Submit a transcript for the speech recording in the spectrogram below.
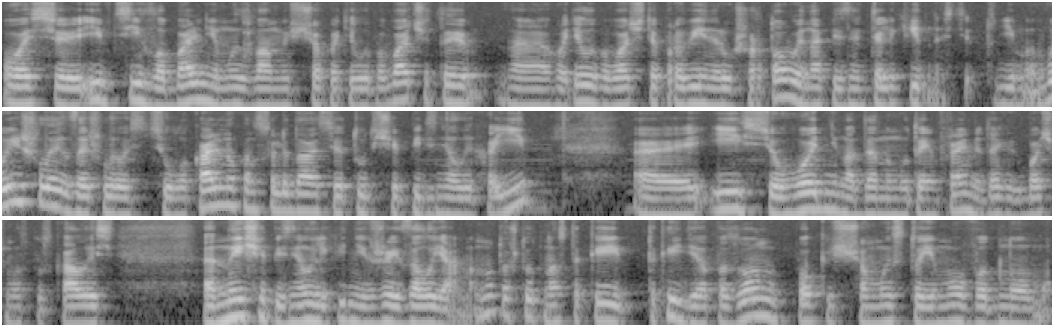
Ось, е, і в цій глобальній ми з вами що хотіли побачити? Хотіли побачити провійний рух шортовий на підзняття ліквідності. Тоді ми вийшли, зайшли ось цю локальну консолідацію, тут ще підзняли хаї. І сьогодні на денному таймфреймі, так як бачимо, спускались нижче, підзняли ліквідність вже із залоями. Ну тож тут у нас такий, такий діапазон, поки що ми стоїмо в одному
